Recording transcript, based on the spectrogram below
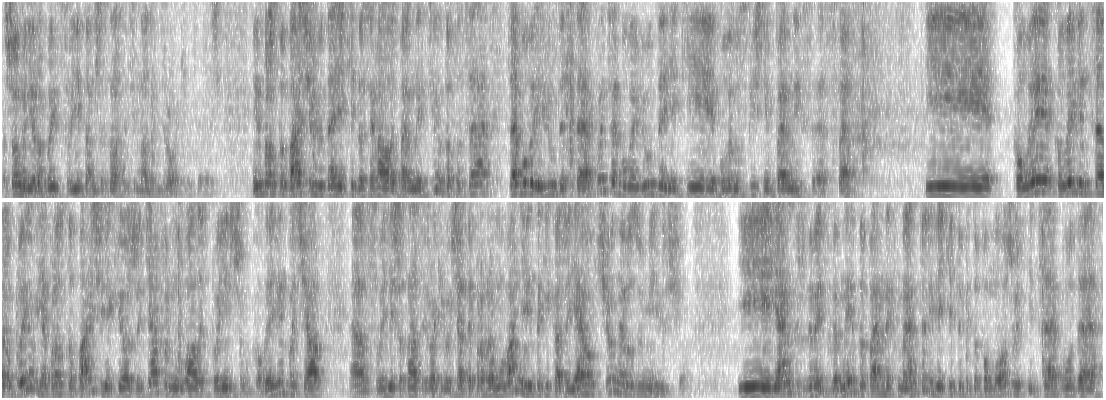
а що мені робити свої там 16-17 років. Коротше. Він просто бачив людей, які досягали певних цілей. Тобто, це, це були і люди з церкви, це були люди, які були успішні в певних е, сферах. І коли, коли він це робив, я просто бачив, як його життя формувалось по-іншому. Коли він почав е, в свої 16 років вивчати програмування, він такий каже: Я його вчу, не розумію що. І я йому кажу: дивись, звернись до певних менторів, які тобі допоможуть, і це буде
